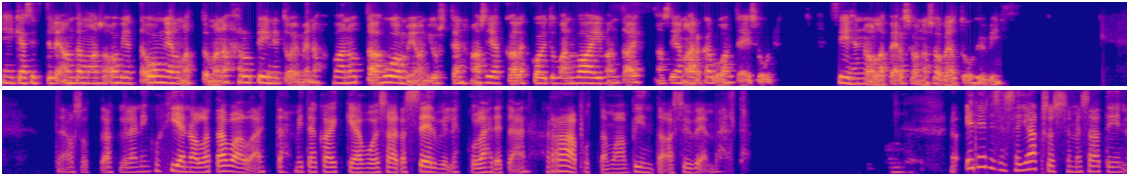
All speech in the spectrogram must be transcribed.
ei käsittele antamaansa ohjetta ongelmattomana rutiinitoimena, vaan ottaa huomioon just asiakkaalle koituvan vaivan tai asian arkaluonteisuuden. Siihen nolla persona soveltuu hyvin. Tämä osoittaa kyllä niin kuin hienolla tavalla, että mitä kaikkea voi saada selville, kun lähdetään raaputtamaan pintaa syvemmältä. No, edellisessä jaksossa me saatiin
